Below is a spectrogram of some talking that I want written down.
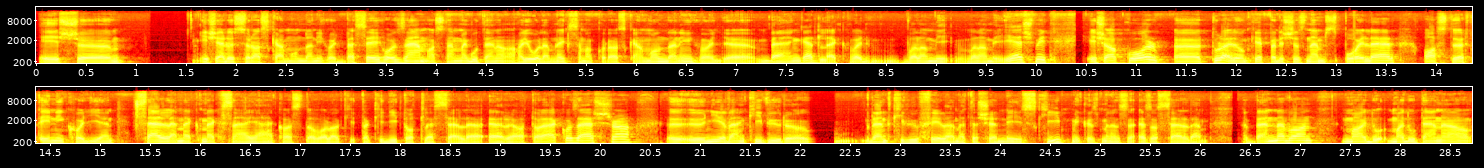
és és először azt kell mondani, hogy beszélj hozzám, aztán meg utána, ha jól emlékszem, akkor azt kell mondani, hogy beengedlek, vagy valami, valami ilyesmit, és akkor tulajdonképpen, és ez nem spoiler, az történik, hogy ilyen szellemek megszállják azt a valakit, aki nyitott lesz erre a találkozásra. Ő, ő nyilván kívülről rendkívül félelmetesen néz ki, miközben ez, ez a szellem benne van, majd, majd utána,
